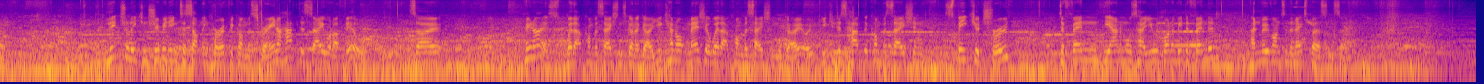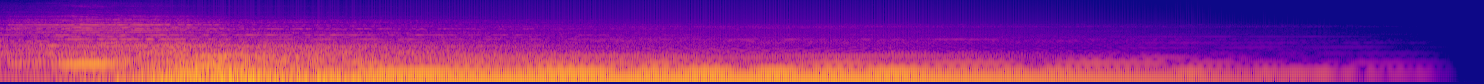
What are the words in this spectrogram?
literally contributing to something horrific on the screen. I have to say what I feel. So, who knows where that conversation is going to go? You cannot measure where that conversation will go. You can just have the conversation, speak your truth, defend the animals how you would want to be defended, and move on to the next person. So.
